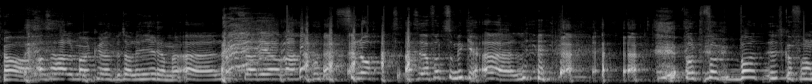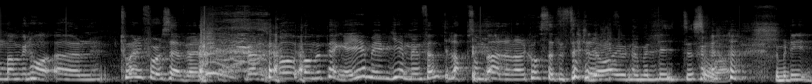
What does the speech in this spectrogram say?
Ja, alltså hade man kunnat betala hyra med öl så hade jag varit på ett slott. Alltså jag har fått så mycket öl. Folk, folk bara utgår från att man vill ha öl 24-7. Men vad, vad med pengar? Ge mig, ge mig en 50-lapp som ölen hade kostat istället. Ja, jo, men lite så. Ja, men, det,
